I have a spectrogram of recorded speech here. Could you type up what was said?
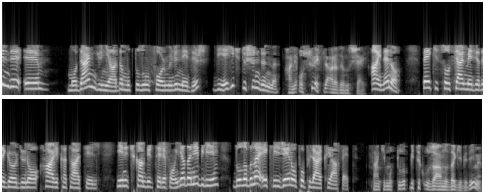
Şimdi e, modern dünyada mutluluğun formülü nedir diye hiç düşündün mü? Hani o sürekli aradığımız şey. Aynen o. Belki sosyal medyada gördüğün o harika tatil, yeni çıkan bir telefon ya da ne bileyim dolabına ekleyeceğin o popüler kıyafet. Sanki mutluluk bir tık uzağımızda gibi değil mi?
